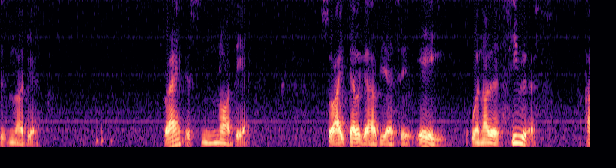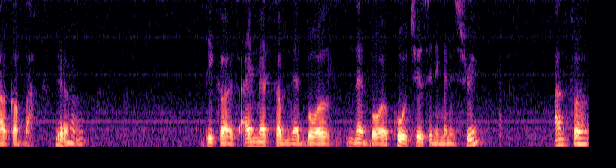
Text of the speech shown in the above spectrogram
is not there. Right? It's not there. So I tell Gabi, I say, hey, when I serious, I'll come back. Yeah. Because I met some netball netball coaches in the ministry, and for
